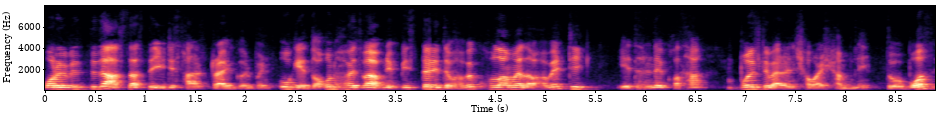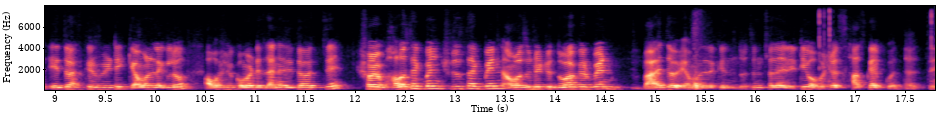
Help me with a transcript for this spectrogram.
পরবর্তীতে আস্তে আস্তে এটি সারা ট্রাই করবেন। ওকে তখন হয়তো আপনি বিস্তারিত ভাবে খোলামেলা ভাবে ঠিক এ ধরনের কথা বলতে পারেন সবার সামনে। তো বস, এই তো আজকের ভিডিওটি কেমন লাগল? অবশ্যই কমেন্টে জানিয়ে দিতে হচ্ছে। সবাই ভালো থাকবেন, সুস্থ থাকবেন। আমার জন্য একটু দোয়া করবেন। বাই দ্য ওয়ে আমাদের কিন্তু নতুন চ্যানেল এটি অবশ্যই সাবস্ক্রাইব করতে হচ্ছে।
